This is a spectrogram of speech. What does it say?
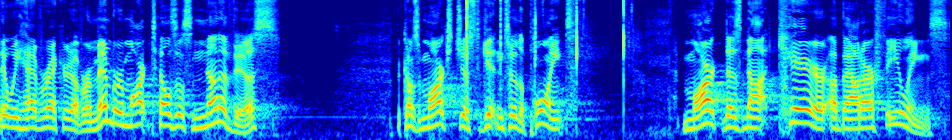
that we have record of. Remember, Mark tells us none of this because Mark's just getting to the point. Mark does not care about our feelings.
